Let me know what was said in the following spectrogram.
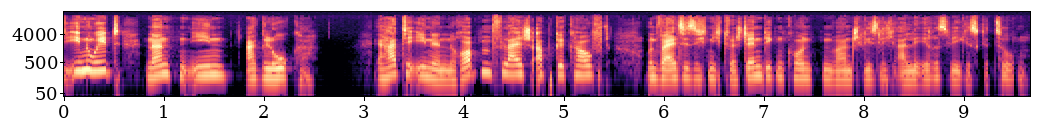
Die Inuit nannten ihn Agloka. Er hatte ihnen Robbenfleisch abgekauft und weil sie sich nicht verständigen konnten, waren schließlich alle ihres Weges gezogen.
